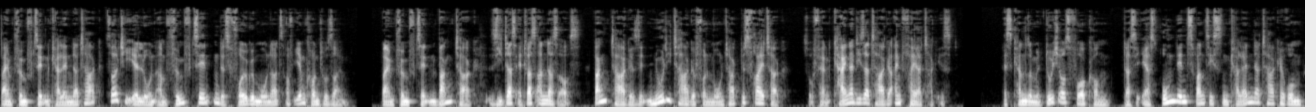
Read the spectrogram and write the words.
Beim 15. Kalendertag sollte Ihr Lohn am 15. des Folgemonats auf Ihrem Konto sein. Beim 15. Banktag sieht das etwas anders aus. Banktage sind nur die Tage von Montag bis Freitag sofern keiner dieser Tage ein Feiertag ist. Es kann somit durchaus vorkommen, dass Sie erst um den 20. Kalendertag herum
